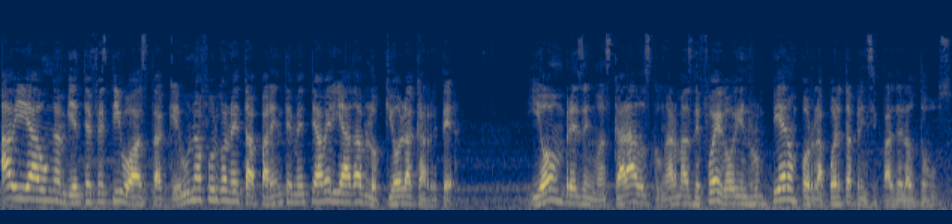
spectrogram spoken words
Había un ambiente festivo hasta que una furgoneta aparentemente averiada bloqueó la carretera. Y hombres enmascarados con armas de fuego irrumpieron por la puerta principal del autobús.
